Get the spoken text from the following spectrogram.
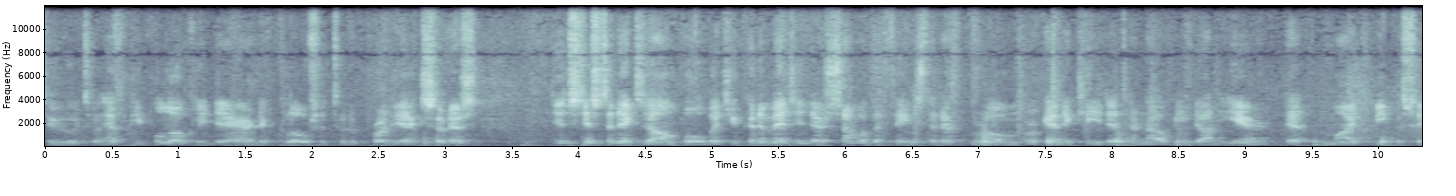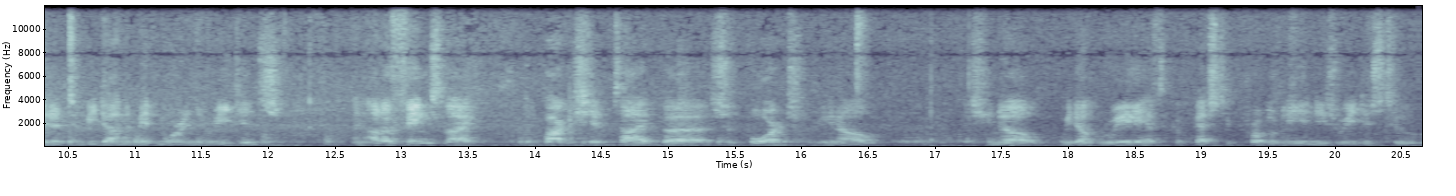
to, to have people locally there, they're closer to the project. So there's, it's just an example, but you can imagine there's some of the things that have grown organically that are now being done here that might be considered to be done a bit more in the regions. And other things like the partnership type uh, support, you know, as you know, we don't really have the capacity probably in these regions to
